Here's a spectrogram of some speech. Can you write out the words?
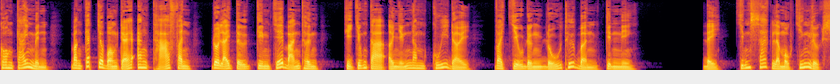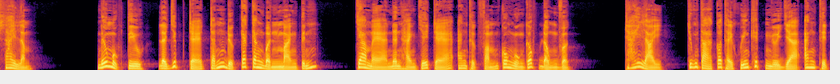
con cái mình bằng cách cho bọn trẻ ăn thả phanh rồi lại tự kiềm chế bản thân khi chúng ta ở những năm cuối đời và chịu đựng đủ thứ bệnh kinh niên. Đây chính xác là một chiến lược sai lầm. Nếu mục tiêu là giúp trẻ tránh được các căn bệnh mạng tính, cha mẹ nên hạn chế trẻ ăn thực phẩm có nguồn gốc động vật. Trái lại, chúng ta có thể khuyến khích người già ăn thịt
